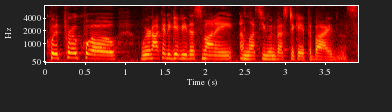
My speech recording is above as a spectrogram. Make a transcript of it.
quid pro quo, we're not going to give you this money unless you investigate the Bidens.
